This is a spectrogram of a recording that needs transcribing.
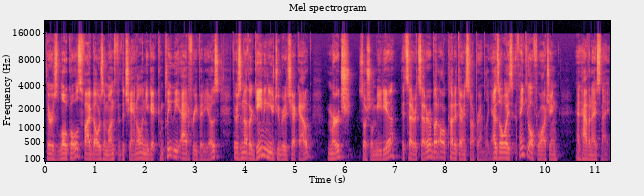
There's locals, $5 a month for the channel, and you get completely ad-free videos. There's another gaming YouTuber to check out, merch, social media, etc., etc., but I'll cut it there and stop rambling. As always, thank you all for watching, and have a nice night.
